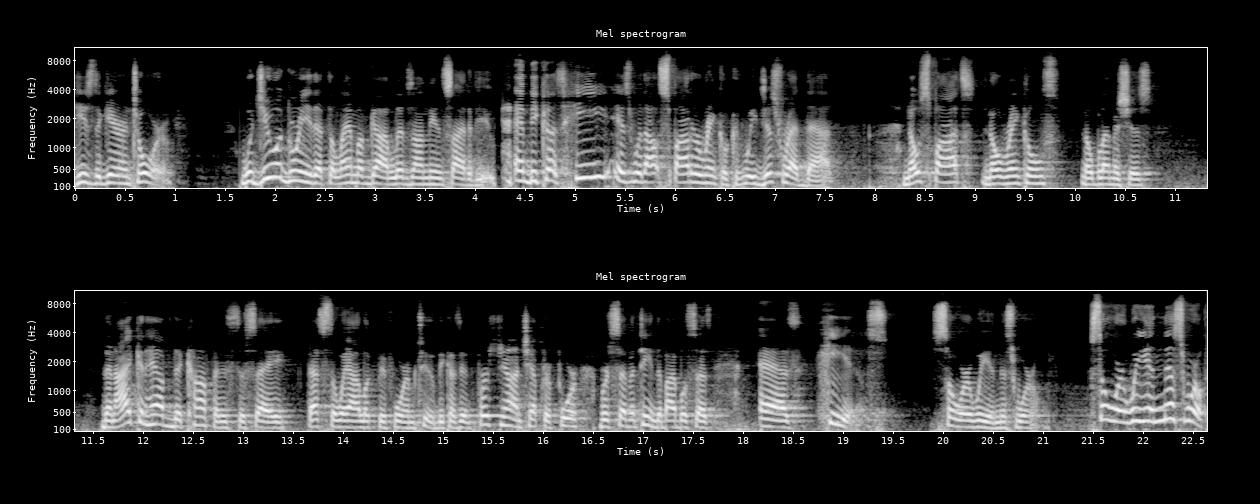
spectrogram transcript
He's the guarantor. Would you agree that the Lamb of God lives on the inside of you? And because he is without spot or wrinkle, because we just read that, no spots, no wrinkles, no blemishes, then I can have the confidence to say that's the way I look before him too. Because in 1 John chapter 4, verse 17, the Bible says, As he is, so are we in this world. So are we in this world.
